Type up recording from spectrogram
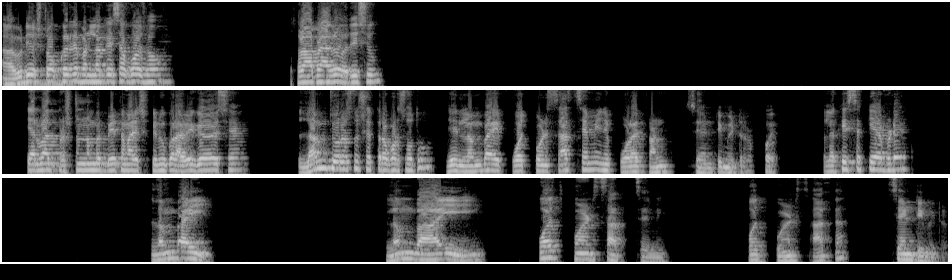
વીડિયો સ્ટોપ કરીને પણ લખી શકો છો. થોડા આપણે આગળ વધીશું. ત્યારબાદ પ્રશ્ન નંબર બે તમારી સ્ક્રીન ઉપર આવી ગયો છે. લંબચોરસનું ક્ષેત્રફળ શોધો, જે લંબાઈ પાંચ પોઈન્ટ સાત સેમી અને પહોળાઈ ત્રણ સેન્ટીમીટર હોય. લખી શકીએ આપણે. લંબાઈ લંબાઈ પાંચ પોઈન્ટ સાત સેમી, પાંચ પોઈન્ટ સાત સેન્ટીમીટર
